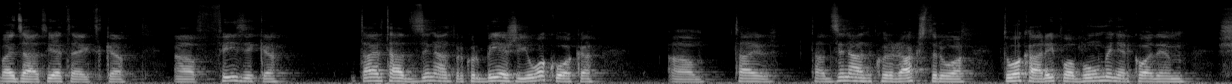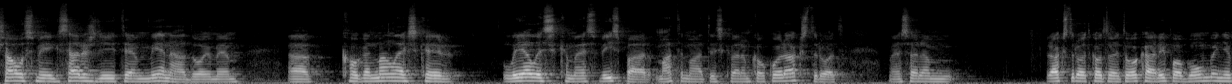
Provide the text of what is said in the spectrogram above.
vajadzētu ieteikt, ka uh, fizika tā ir tāda zinātne, par kuru bieži joko, ka um, tā ir tāda zinātne, kur raksturo to, kā ripo bumbiņi ar kādiem šausmīgi sarežģītiem vienādojumiem. Uh, kaut gan man liekas, ka ir lieliski, ka mēs vispār matemātiski varam kaut ko raksturot. Mēs varam raksturot kaut vai to, kā ripo bumbiņa,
